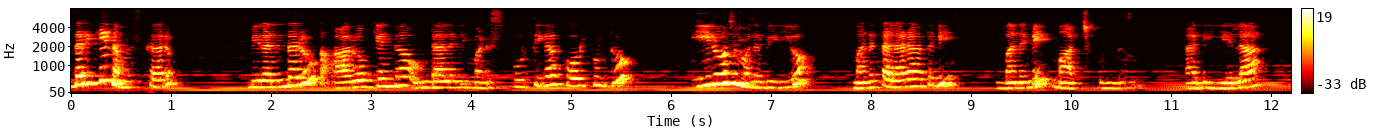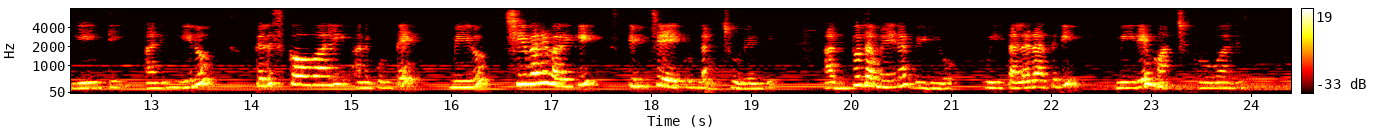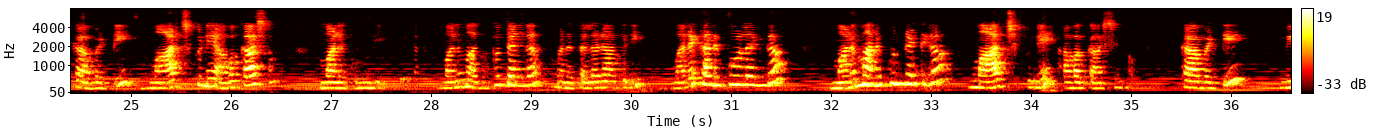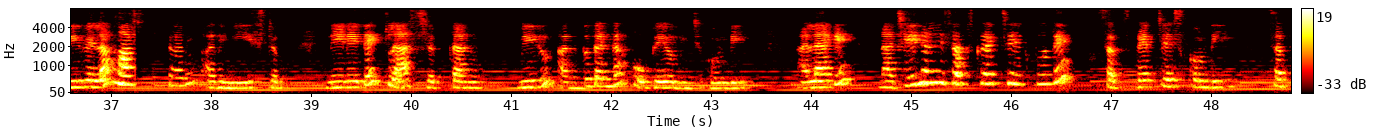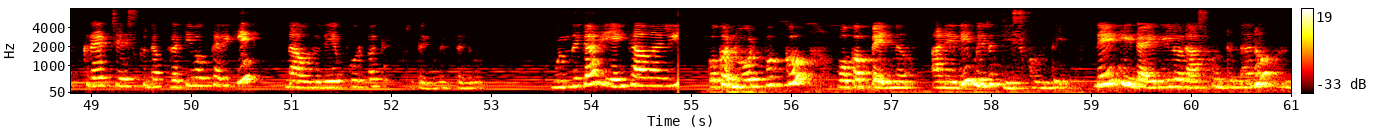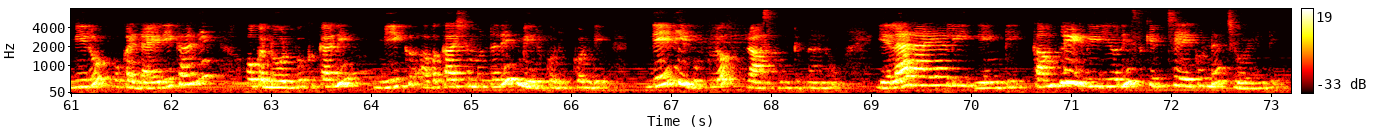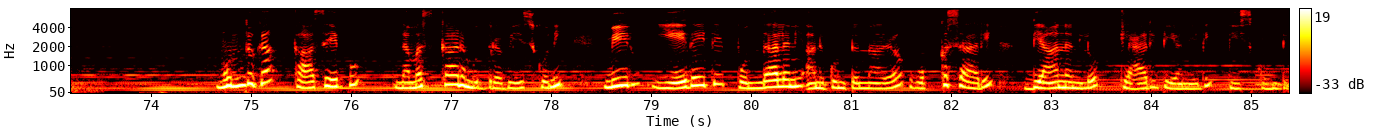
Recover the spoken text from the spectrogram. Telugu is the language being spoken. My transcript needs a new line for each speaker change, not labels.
అందరికీ నమస్కారం. మీరందరూ ఆరోగ్యంగా ఉండాలని మనస్ఫూర్తిగా కోరుకుంటూ ఈ రోజు మన వీడియో మన తలరాతని మనమే మార్చుకుందాం. అది ఎలా ఏంటి అని మీరు తెలుసుకోవాలి అనుకుంటే మీరు చివరి వరకు స్కిప్ చేయకుండా చూడండి. అద్భుతమైన వీడియో. మీ తలరాతని మీరే మార్చుకోవాలి. కాబట్టి మార్చుకునే అవకాశం మనకుంది. మనం అద్భుతంగా మన తలరాతిని మనకు అనుకూలంగా మనం అనుకున్నట్టుగా మార్చుకునే అవకాశం. కాబట్టి మీరు ఎలా మార్చుకుంటారు? అది మీ ఇష్టం. నేనైతే క్లాస్ చెప్తాను. మీరు అద్భుతంగా ఉపయోగించుకోండి. అలాగే నా ఛానల్ని సబ్స్క్రైబ్ చేయకపోతే సబ్స్క్రైబ్ చేసుకోండి. సబ్స్క్రైబ్ చేసుకున్న ప్రతి ఒక్కరికి నా హృదయపూర్వక కృతజ్ఞతలు. ముందుగా ఏం కావాలి? ఒక నోట్బుక్ ఒక పెన్ అనేది మీరు తీసుకోండి. నేను ఈ డైరీలో రాసుకుంటున్నాను. మీరు ఒక డైరీ కానీ ఒక నోట్బుక్ కానీ మీకు అవకాశం ఉన్నది మీరు కొనుక్కోండి. నేను ఈ బుక్లో రాసుకుంటున్నాను. ఎలా రాయాలి ఏంటి కంప్లీట్ వీడియోని స్కిప్ చేయకుండా చూడండి.
ముందుగా కాసేపు నమస్కార ముద్ర వేసుకొని మీరు ఏదైతే పొందాలని అనుకుంటున్నారో ఒక్కసారి ధ్యానంలో క్లారిటీ అనేది తీసుకోండి.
